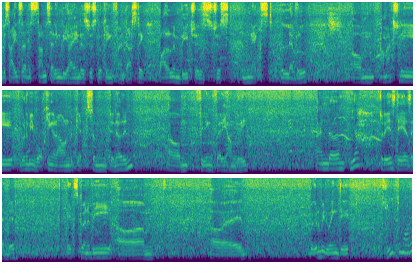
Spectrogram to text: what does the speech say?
besides that, the sun setting behind is just looking fantastic. Palolem Beach is just next level. Um, I'm actually going to be walking around to get some dinner in. Um, feeling very hungry. And um, yeah, today's day has ended. It's going to be. Um, uh, we're going to be doing day three tomorrow.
